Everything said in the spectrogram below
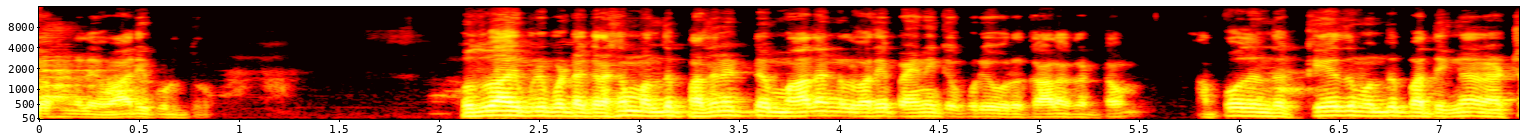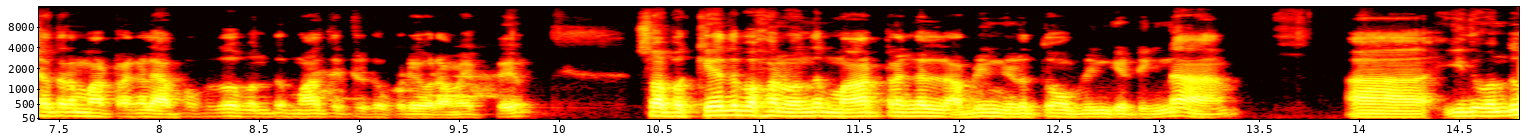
யோகங்களை வாரி கொடுத்துரும். பொதுவாக இப்படிப்பட்ட கிரகம் வந்து பதினெட்டு மாதங்கள் வரை பயணிக்கக்கூடிய ஒரு காலகட்டம். அப்போது இந்த கேது வந்து பார்த்திங்கன்னா நட்சத்திர மாற்றங்களை அப்போது வந்து மாற்றிட்டு இருக்கக்கூடிய ஒரு அமைப்பு. ஸோ அப்போ கேது பகவான் வந்து மாற்றங்கள் அப்படின்னு எடுத்தோம் அப்படின்னு கேட்டிங்கன்னா இது வந்து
